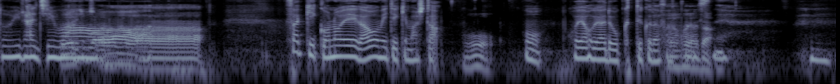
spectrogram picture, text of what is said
ドイラジは、あさっきこの映画を見てきました。おーおほやほやで送ってくださったんですね。うん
